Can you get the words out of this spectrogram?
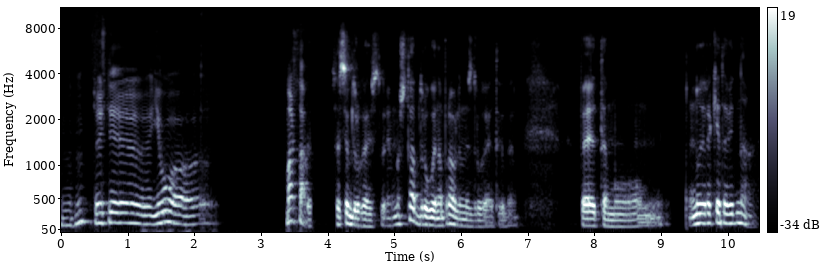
Угу. То есть, э, его масштаб. Совсем другая история. Масштаб другой, направленность другая и так далее. Поэтому, ну и ракета видна.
